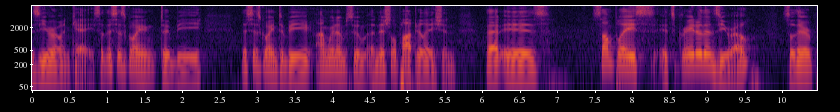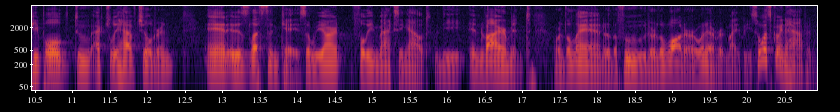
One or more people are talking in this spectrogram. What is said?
zero and k. So this is going to be this is going to be I'm going to assume initial population that is someplace it's greater than zero. So there are people to actually have children and it is less than k. So we aren't fully maxing out the environment or the land or the food or the water or whatever it might be. So what's going to happen?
